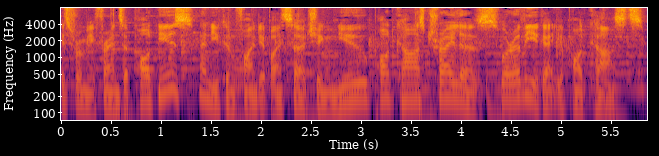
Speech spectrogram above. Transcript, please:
It's from your friends at Pod News, and you can find it by searching new podcast trailers wherever you get your podcasts.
